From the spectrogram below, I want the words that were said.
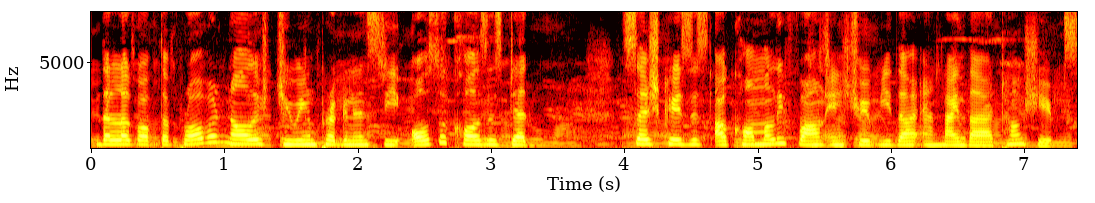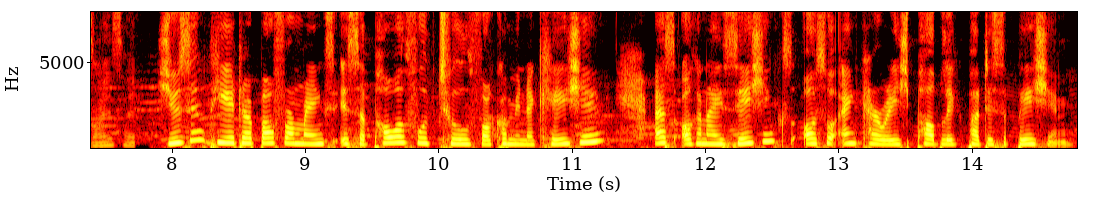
The lack of the proper knowledge during pregnancy also causes death such cases are commonly found in Shwe and Hlaing townships. Using theater performance is a powerful tool for communication, as organizations also encourage public participation.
